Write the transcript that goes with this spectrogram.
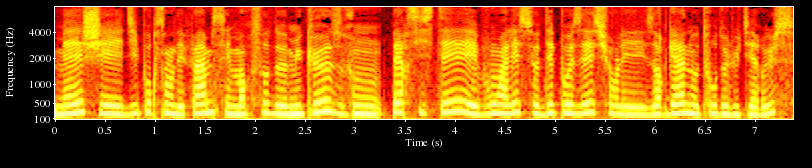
mais chez 10% des femmes, ces morceaux de muqueuse vont persister et vont aller se déposer sur les organes autour de l'utérus.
